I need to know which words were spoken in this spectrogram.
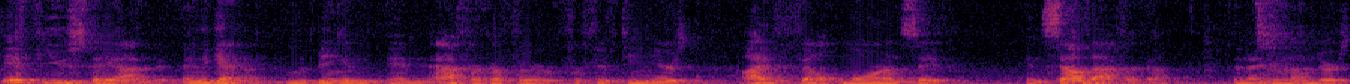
if you stay out of it. And again, being in, in Africa for, for 15 years, I felt more unsafe in South Africa than I do in Honduras.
